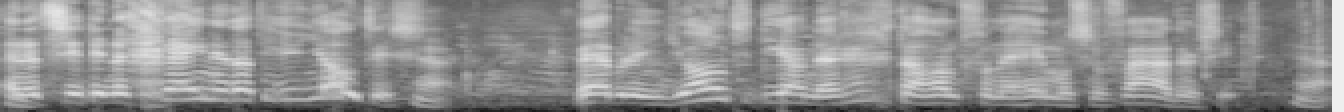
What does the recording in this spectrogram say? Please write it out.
en het zit in de genen dat hij een Jood is. Ja. We hebben een Jood die aan de rechterhand van de hemelse vader zit. Ja.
